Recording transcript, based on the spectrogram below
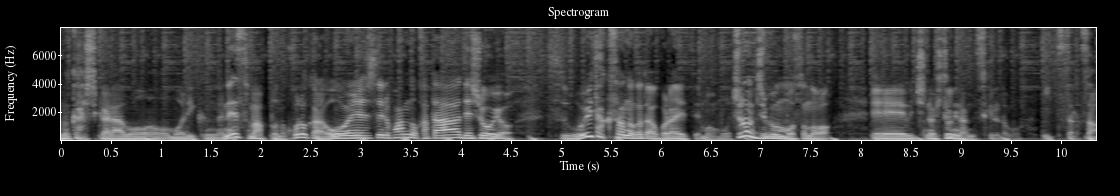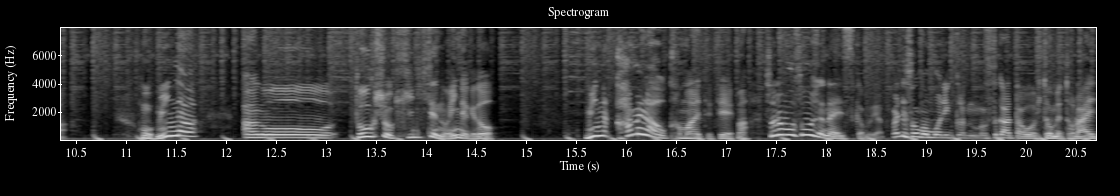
昔からもう森くんがね SMAP の頃から応援してるファンの方でしょうよすごいたくさんの方が来られてて、まあ、もちろん自分もその、えーうちの一人なんですけれども言ってたらさもうみんなあのートークショー聞きに来てるのはいいんだけどみんなカメラを構えてて、まあ、それもそうじゃないですか。やっぱりその森くんの姿を一目捉え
